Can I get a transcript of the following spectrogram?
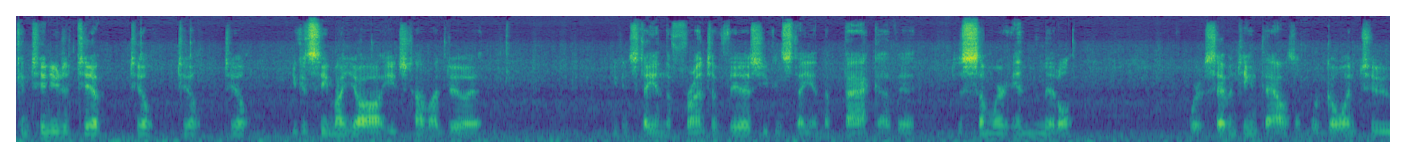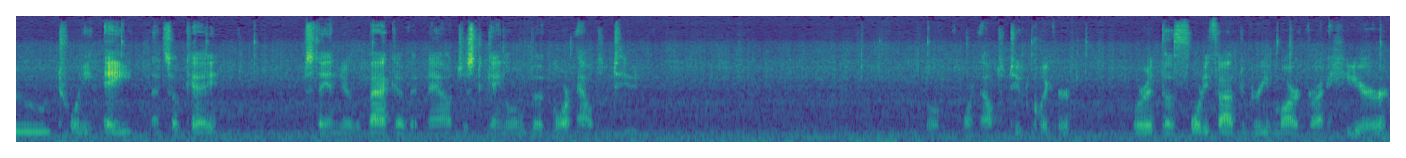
continue to tip, tilt, tilt, tilt. You can see my yaw each time I do it. You can stay in the front of this. You can stay in the back of it just somewhere in the middle. We're at 17,000. We're going to 28. That's okay. I'm staying near the back of it now just to gain a little bit more altitude. A little more altitude quicker. We're at the 45 degree mark right here.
